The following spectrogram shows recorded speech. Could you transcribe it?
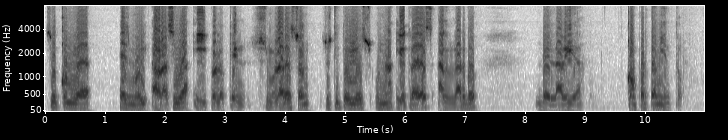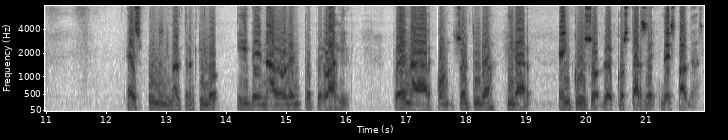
Su comida es muy abrasiva y por lo que sus molares son sustituidos una y otra vez a lo largo de la vida. Comportamiento. Es un animal tranquilo y de nado lento pero ágil. Puede nadar con soltura, girar e incluso recostarse de espaldas.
